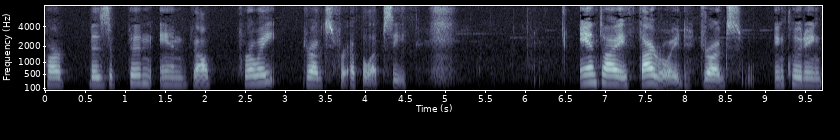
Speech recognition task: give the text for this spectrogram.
carbamazepine, and valproate, drugs for epilepsy anti-thyroid drugs, including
